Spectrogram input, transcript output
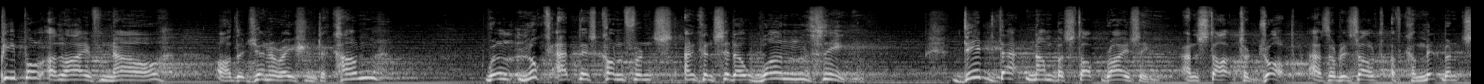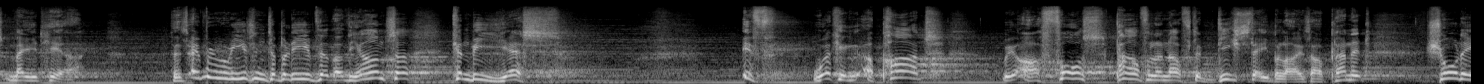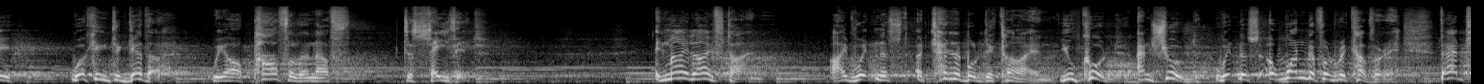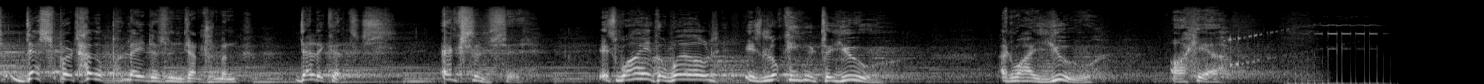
People alive now are the generation to come will look at this conference and consider one thing. Did that number stop rising and start to drop as a result of commitments made here? There's every reason to believe that the answer can be yes. If working apart, we are force powerful enough to destabilize our planet, surely working together, we are powerful enough to save it. In my lifetime, I've witnessed a terrible decline. You could and should witness a wonderful recovery. That desperate hope, ladies and gentlemen, delegates, excellency, is why the world is looking to you and why you are here.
